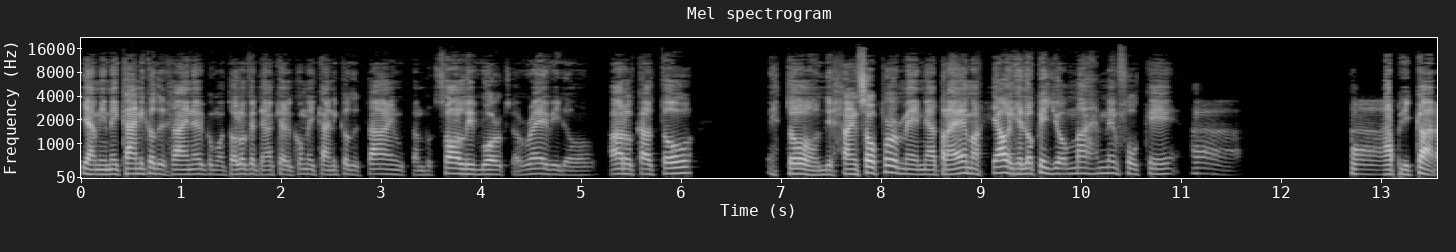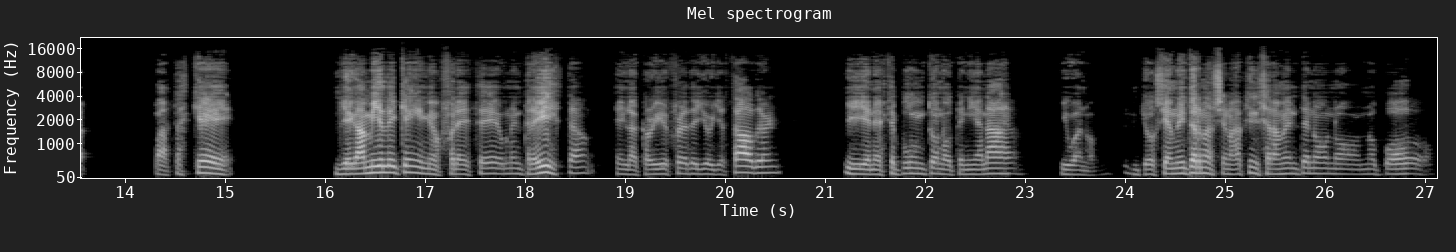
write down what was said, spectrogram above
y a mí mechanical designer, como todo lo que tenga que ver con mechanical design, usando SolidWorks o Revit o AutoCAD, todo esto, design software me, me atrae demasiado y es lo que yo más me enfoqué a, a aplicar. Pasa es que llega Milliken y me ofrece una entrevista en la Career Fair de Georgia Southern y en ese punto no tenía nada. Y bueno, yo siendo internacional, sinceramente no, no, no puedo,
